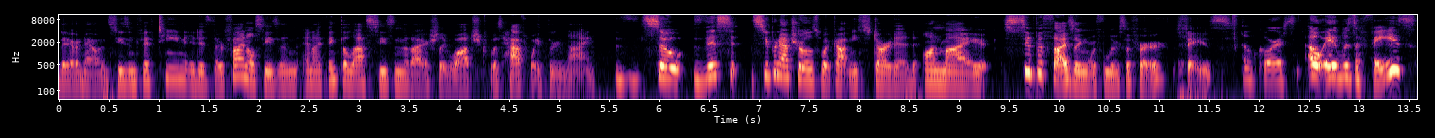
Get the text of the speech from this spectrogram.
They are now in season 15. It is their final season, and I think the last season that I actually watched was halfway through 9. So, this Supernatural is what got me started on my sympathizing with Lucifer phase. of course. Oh, it was a phase?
